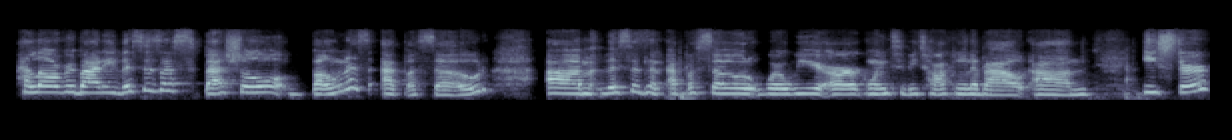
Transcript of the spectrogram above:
Hello, everybody. This is a special bonus episode. Um, this is an episode where we are going to be talking about um, Easter.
